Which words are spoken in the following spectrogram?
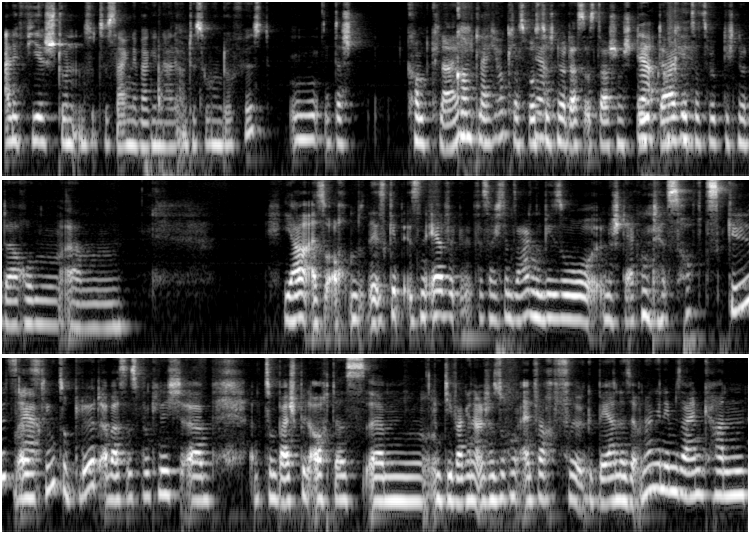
alle vier Stunden sozusagen eine vaginale Untersuchung durchführst. Mm, das kommt gleich. Kommt gleich, okay. Das wusste ja. ich nur, dass es da schon steht. Ja, da okay. geht es jetzt wirklich nur darum, ähm, ja, also auch, es geht, ist eher, was soll ich denn sagen, wie so eine Stärkung der Soft Skills. Also es klingt so blöd, aber es ist wirklich äh, zum Beispiel auch, dass ähm, die Vaginaluntersuchung einfach für Gebärende sehr unangenehm sein kann,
